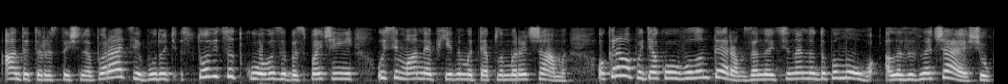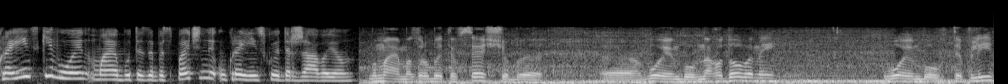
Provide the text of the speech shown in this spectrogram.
антитерористичної операції, будуть 100% забезпечені усіма необхідними теплими речами. Окремо подякував волонтерам за національну допомогу, але зазначає, що український воїн має бути забезпечений українською державою. Ми маємо зробити все, щоб е, воїн був нагодований, воїн був в теплі.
